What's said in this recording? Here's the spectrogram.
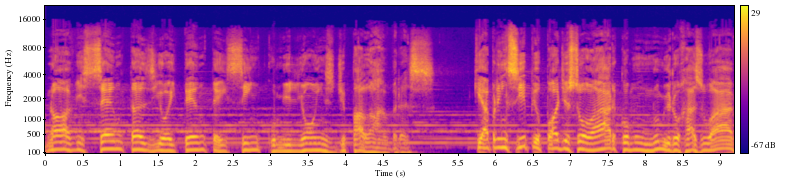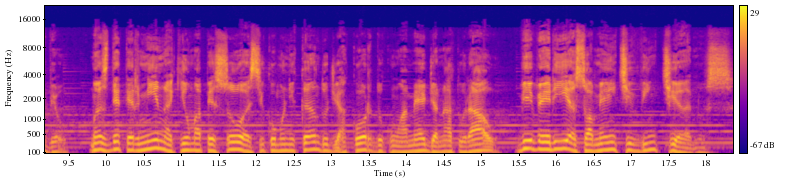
985 milhões de palavras, que a princípio pode soar como um número razoável, mas determina que uma pessoa se comunicando de acordo com a média natural viveria somente 20 anos.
